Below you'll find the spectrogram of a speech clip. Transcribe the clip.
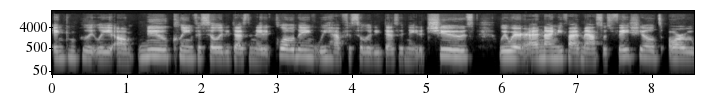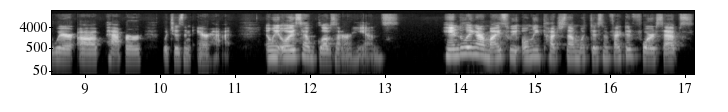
in completely um, new, clean, facility designated clothing. We have facility designated shoes. We wear N95 masks with face shields, or we wear a PAPR, which is an air hat. And we always have gloves on our hands. Handling our mice, we only touch them with disinfected forceps.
